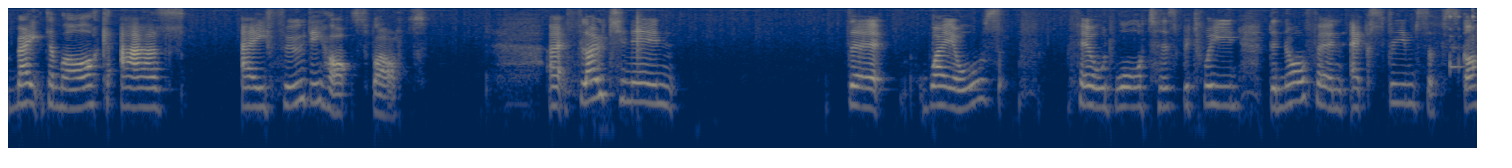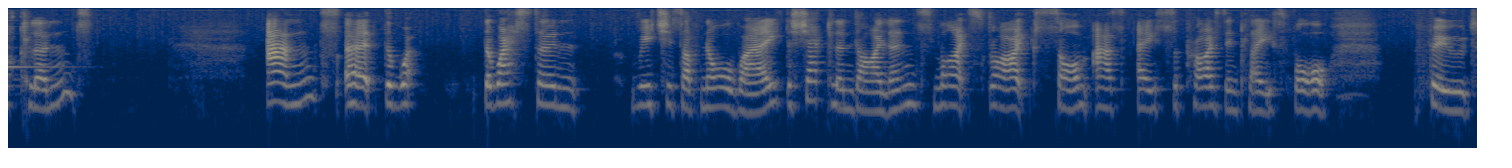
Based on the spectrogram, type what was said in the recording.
make the mark as a foodie hotspot. Uh, floating in the whales filled waters between the northern extremes of Scotland and uh, the, the western reaches of Norway, the Shetland Islands might strike some as a surprising place for food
